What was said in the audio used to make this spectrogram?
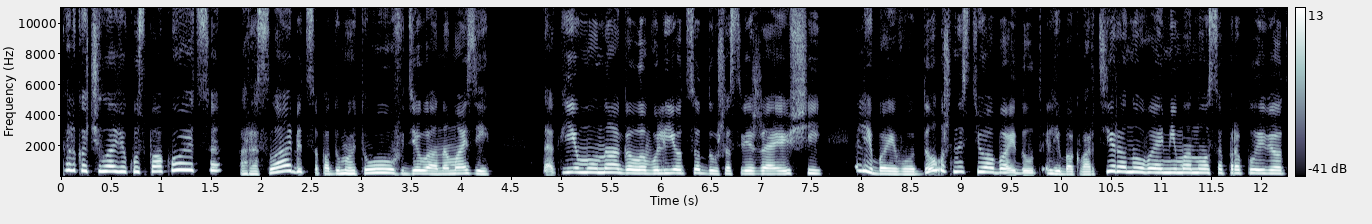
Только человек успокоится, расслабится, подумает, уф, дела на мази, так ему на голову льется душ освежающий. Либо его должностью обойдут, либо квартира новая мимо носа проплывет.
